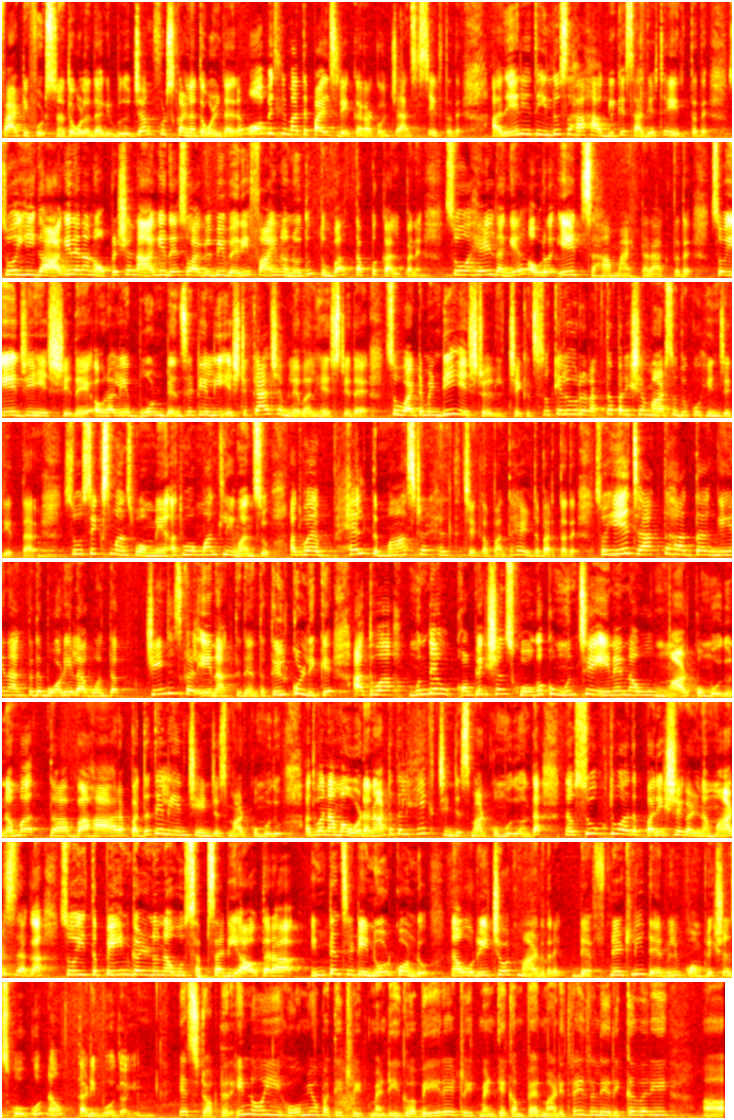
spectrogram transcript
ಫ್ಯಾಟಿ ಫುಡ್ಸ್ನ ತೊಗೊಳ್ಳೋದಾಗಿರ್ಬೋದು ಜಂಕ್ ಫುಡ್ಸ್ಗಳನ್ನ ತೊಗೊಳ್ತಾ ಇದ್ರೆ ಆಬ್ವಿಯಸ್ಲಿ ಮತ್ತೆ ಪೈಲ್ಸ್ ರೇಕರ್ ಆಗೋ ಚಾನ್ಸಸ್ ಇರ್ತದೆ. ಅದೇ ರೀತಿ ಇಲ್ಲೂ ಸಹ ಆಗಲಿಕ್ಕೆ ಸಾಧ್ಯತೆ ಇರ್ತದೆ. ಸೊ ಈಗ ಆಗಿದೆ, ನಾನು ಆಪ್ರೇಷನ್ ಆಗಿದೆ so I will be very fine ಅನ್ನೋದು ತುಂಬ ತಪ್ಪು ಕಲ್ಪನೆ. ಸೊ ಹೇಳ್ದಂಗೆ ಅವರ ಏಜ್ ಸಹ ಮ್ಯಾಟರ್ ಆಗ್ತದೆ. ಸೊ ಏಜ್ ಎಷ್ಟಿದೆ, ಅವರಲ್ಲಿ ಬೋನ್ ಡೆನ್ಸಿಟಿಯಲ್ಲಿ ಎಷ್ಟು ಕ್ಯಾಲ್ಸಿಯಂ ಲೆವೆಲ್ ಎಷ್ಟಿದೆ ಸೊ ವೈಟಮಿನ್ ಡಿ ಎಷ್ಟು ಚಿಕಿತ್ಸೆ ಸೊ ಕೆಲವರು ರಕ್ತ ಪರೀಕ್ಷೆ ಮಾಡಿಸೋದಕ್ಕೂ ಹಿಂಜರಿರ್ತಾರೆ ಸೊ ಸಿಕ್ಸ್ ಮಂತ್ಸ್ ಒಮ್ಮೆ ಅಥವಾ ಮಂತ್ಲಿ ಒನ್ಸು ಅಥವಾ ಹೆಲ್ತ್ ಮಾಸ್ಟರ್ ಹೆಲ್ತ್ ಚೆಕಪ್ ಅಂತ ಹೇಳ್ತಾ ಬರ್ತದೆ. ಸೊ ಏಜ್ ಆಗ್ತಾ ಆಗ್ದಂಗೆ ಏನಾಗ್ತದೆ ಬಾಡಿಯಲ್ಲಿ ಆಗುವಂಥ ಚೇಂಜಸ್ಗಳು ಏನಾಗ್ತಿದೆ ಅಂತ ತಿಳ್ಕೊಳ್ಳಿಕ್ಕೆ ಅಥವಾ ಮುಂದೆ ಕಾಂಪ್ಲಿಕೇಶನ್ಸ್ ಹೋಗೋಕ್ಕೂ ಮುಂಚೆ ಏನೇನು ನಾವು ಮಾಡ್ಕೊಬೋದು, ನಮ್ಮ ಆಹಾರ ಪದ್ಧತಿಯಲ್ಲಿ ಏನು ಚೇಂಜಸ್ ಮಾಡ್ಕೊಬೋದು, ಅಥವಾ ನಮ್ಮ ಒಡನಾಟದಲ್ಲಿ ಹೇಗೆ ಚೇಂಜಸ್ ಮಾಡ್ಕೊಬೋದು ಅಂತ ನಾವು ಸೂಕ್ತವಾದ ಪರೀಕ್ಷೆಗಳನ್ನ ಮಾಡಿಸಿದಾಗ ಸೊ ಈ ಪೇಯ್ನ್ಗಳನ್ನ ನಾವು ಸಬ್ಸೈಡ್ ಯಾವ ಥರ ಇಂಟೆನ್ಸಿಟಿ ನೋಡಿಕೊಂಡು ನಾವು ರೀಚ್ ಔಟ್ ಮಾಡಿದ್ರೆ ಡೆಫಿನೆಟ್ಲಿ ದೇರ್ ವಿಲ್ ಕಾಂಪ್ಲಿಕೇಶನ್ಸ್ ಹೋಗು ನಾವು ತಡಿಬೋದಾಗಿದೆ ಎಸ್ ಡಾಕ್ಟರ್ ಇನ್ನು ಈ ಹೋಮಿಯೋಪತಿ ಟ್ರೀಟ್ಮೆಂಟ್ ಈಗ ಬೇರೆ ಟ್ರೀಟ್ಮೆಂಟ್ಗೆ ಕಂಪೇರ್ ಮಾಡಿದರೆ ಇದರಲ್ಲಿ ರಿಕವರಿ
